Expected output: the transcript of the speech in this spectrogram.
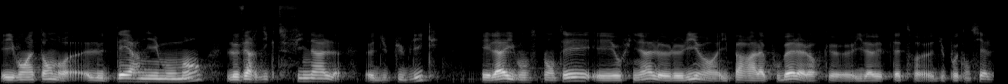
et ils vont attendre le dernier moment, le verdict final euh, du public Et là, ils vont se planter et au final, le livre, il part à la poubelle alors qu'il avait peut-être du potentiel.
